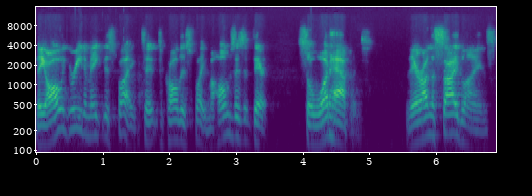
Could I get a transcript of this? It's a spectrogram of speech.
They all agree to make this play, to, to call this play. Mahomes isn't there. So what happens? They're on the sidelines.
